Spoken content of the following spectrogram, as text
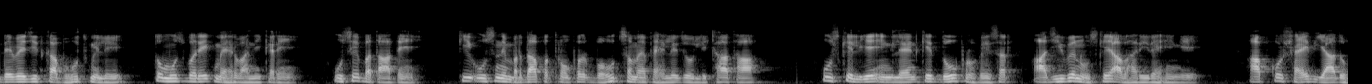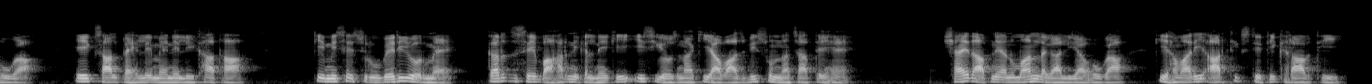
देवेजीत का भूत मिले तो मुझ पर एक मेहरबानी करें। उसे बता दें कि उसने मृदा पत्रों पर बहुत समय पहले जो लिखा था, उसके लिए इंग्लैंड के दो प्रोफेसर आजीवन उसके आभारी रहेंगे। आपको शायद याद होगा, एक साल पहले मैंने लिखा था कि मिसेस रूबेरी और मैं कर्ज से बाहर निकलने की इस योजना की आवाज़ भी सुनना चाहते हैं। शायद आपने अनुमान लगा लिया होगा कि हमारी आर्थिक स्थिति खराब थी।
